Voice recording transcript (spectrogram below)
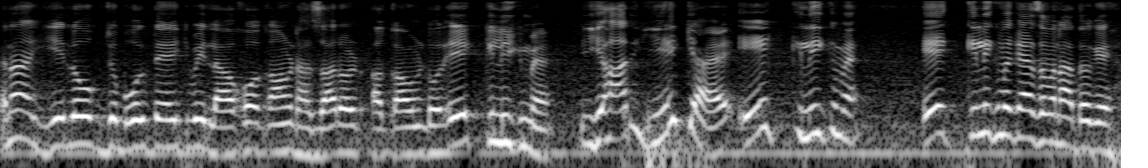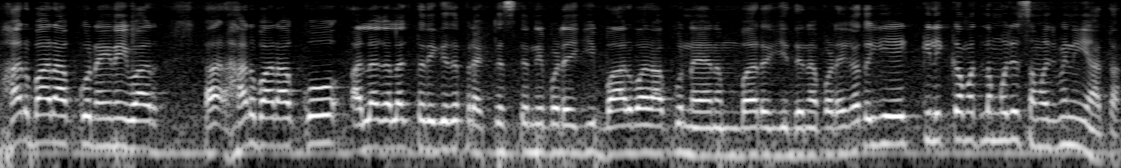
है ना? ये लोग जो बोलते हैं कि भाई लाखों अकाउंट हज़ारों अकाउंट और एक क्लिक में। यार, ये क्या है? एक क्लिक में, एक क्लिक में कैसे बना दोगे? हर बार आपको नई नई बार, हर बार आपको अलग अलग तरीके से प्रैक्टिस करनी पड़ेगी। बार बार आपको नया नंबर ये देना पड़ेगा। तो ये एक क्लिक का मतलब मुझे समझ में नहीं आता।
